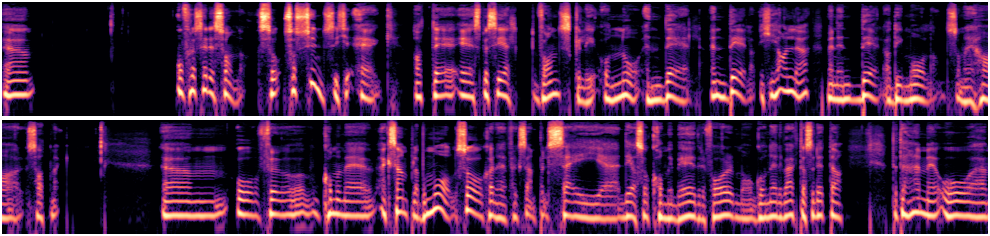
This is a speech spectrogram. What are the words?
Eh, og for å si det sånn, da, så, så syns ikke jeg at det er spesielt vanskelig å nå en del, en del ikke alle, men en del av de målene som jeg har satt meg. Um, og for å komme med eksempler på mål, så kan jeg f.eks. si eh, det å komme i bedre form og gå ned i vekt. Altså dette, dette her med å eh,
